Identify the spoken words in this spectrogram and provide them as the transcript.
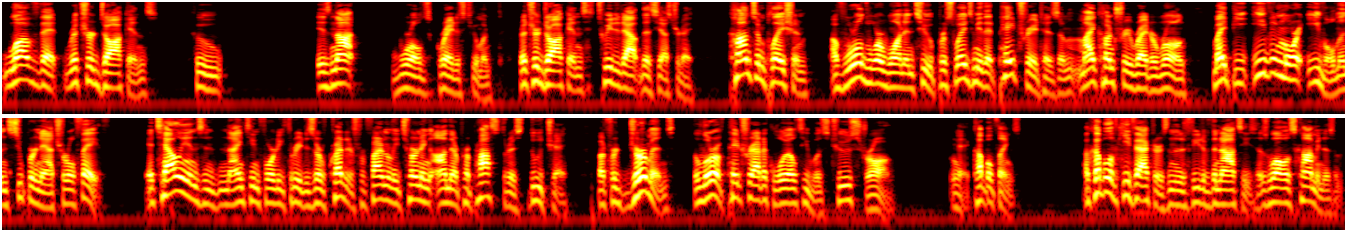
love that Richard Dawkins, who is not world's greatest human, Richard Dawkins tweeted out this yesterday. Contemplation of World War I and II persuades me that patriotism, my country right or wrong, might be even more evil than supernatural faith. Italians in 1943 deserve credit for finally turning on their preposterous duce, but for Germans, the lure of patriotic loyalty was too strong. Okay, a couple things. A couple of key factors in the defeat of the Nazis, as well as communism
